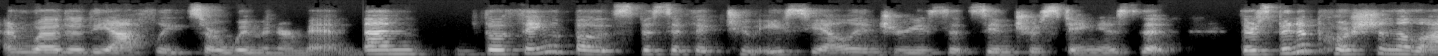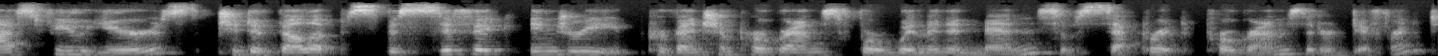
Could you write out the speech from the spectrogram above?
and whether the athletes are women or men. And the thing about specific to ACL injuries that's interesting is that there's been a push in the last few years to develop specific injury prevention programs for women and men, so separate programs that are different.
